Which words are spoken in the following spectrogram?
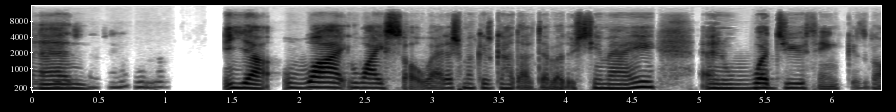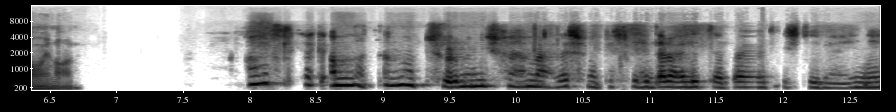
and yeah why why so? وعلاش ما كاينش كاع على التباعد الاجتماعي and what do you think is going on? Honestly like I'm not I'm not sure. مانيش فاهمة علاش ما كاينش الهضرة على التباعد الاجتماعي ني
